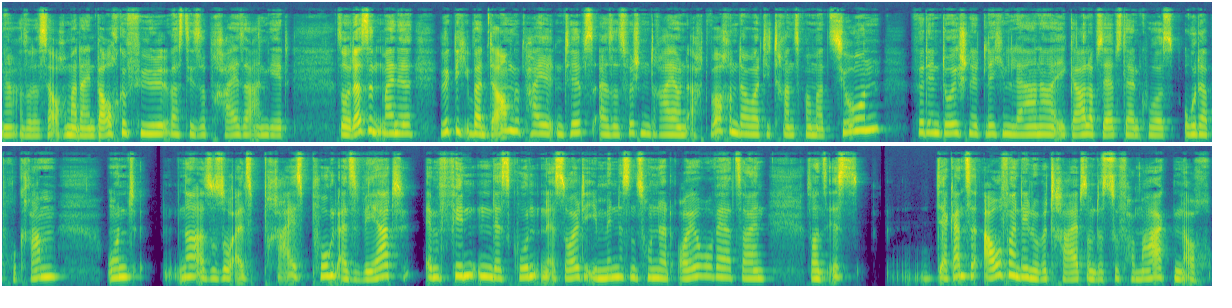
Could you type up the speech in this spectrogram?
Ja, also das ist ja auch immer dein Bauchgefühl, was diese Preise angeht. So, das sind meine wirklich über Daumen gepeilten Tipps. Also zwischen drei und acht Wochen dauert die Transformation für den durchschnittlichen Lerner, egal ob Selbstlernkurs oder Programm. Und ne, also so als Preispunkt, als Wertempfinden des Kunden, es sollte ihm mindestens 100 Euro wert sein, sonst ist der ganze Aufwand, den du betreibst, um das zu vermarkten, auch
